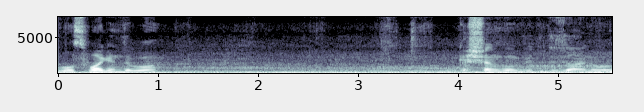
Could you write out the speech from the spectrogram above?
Volkswagen'dir bu. Qəşəng bunun bir dizaynı var.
